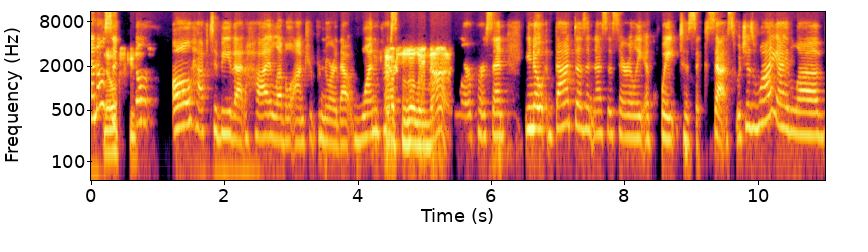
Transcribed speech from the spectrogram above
And also, no excuse. don't all have to be that high level entrepreneur, that one percent. Absolutely not. Four percent. You know that doesn't necessarily equate to success, which is why I love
